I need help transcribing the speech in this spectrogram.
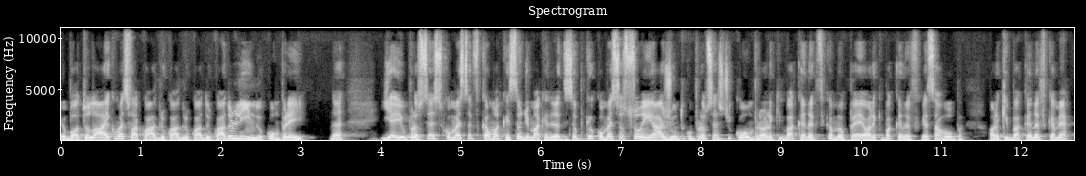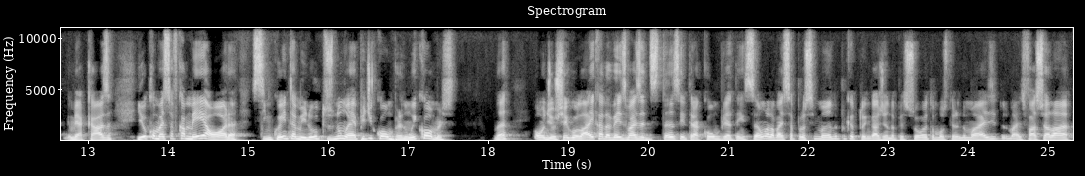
Eu boto lá e começo a falar, quadro, quadro, quadro, quadro, lindo, comprei, né? E aí o processo começa a ficar uma questão de máquina de atenção, porque eu começo a sonhar junto com o processo de compra. Olha que bacana que fica meu pé, olha que bacana que fica essa roupa, olha que bacana fica minha, minha casa. E eu começo a ficar meia hora, 50 minutos num app de compra, num e-commerce, né? Onde eu chego lá e cada vez mais a distância entre a compra e a atenção, ela vai se aproximando, porque eu estou engajando a pessoa, estou mostrando mais e tudo mais. Faço ela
